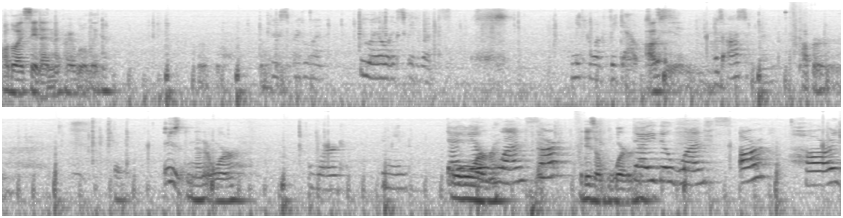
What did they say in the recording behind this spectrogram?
Although I say that and I probably will later. Don't a spider web. Ooh, I don't like spider webs. Make you want to freak out. Osmium, what's awesome? copper, Ooh, just another ore. word. You mean? The ones are. It is a word. The ones are hard.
